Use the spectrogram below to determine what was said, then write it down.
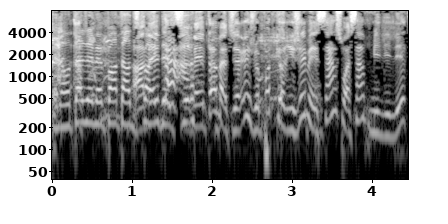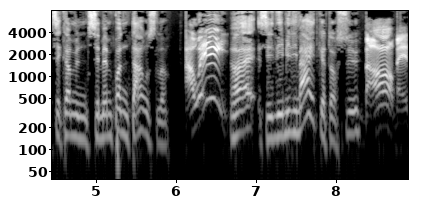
Ça fait longtemps que j'avais pas entendu En parler même, de temps, en ça. même temps, Mathurin, je veux pas te corriger, mais 160 millilitres, c'est comme une, c'est même pas une tasse, là. Ah oui? Ouais, c'est des millimètres que t'as reçus. Bon, ben,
